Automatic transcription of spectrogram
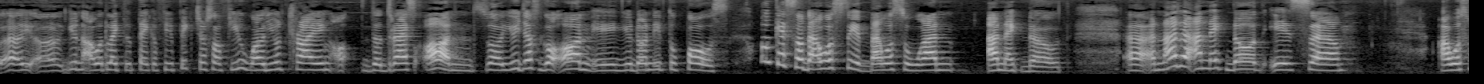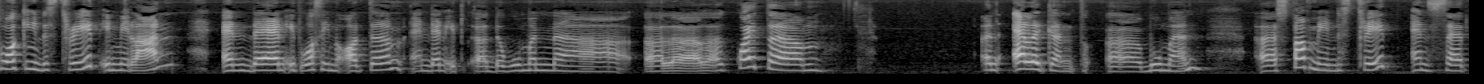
uh, uh, you know, I would like to take a few pictures of you while you're trying the dress on. So you just go on, eh, you don't need to pose. Okay, so that was it. That was one anecdote. Uh, another anecdote is uh, I was walking in the street in Milan, and then it was in autumn, and then it uh, the woman, uh, quite um, an elegant woman, stopped me in the street and said,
